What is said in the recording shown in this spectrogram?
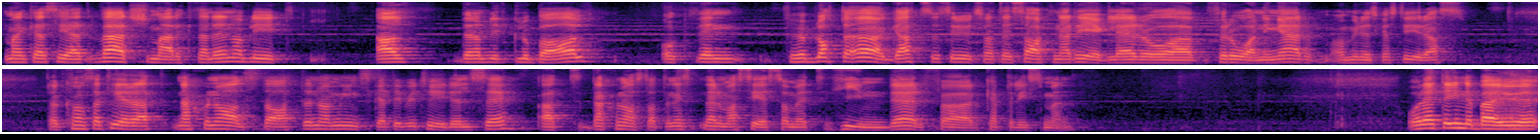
man kan se att världsmarknaden har blivit, allt, den har blivit global och den, för blotta ögat så ser det ut som att den saknar regler och förordningar om hur den ska styras. De konstaterar att nationalstaten har minskat i betydelse, att nationalstaten närmast ses som ett hinder för kapitalismen. Och detta innebär ju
